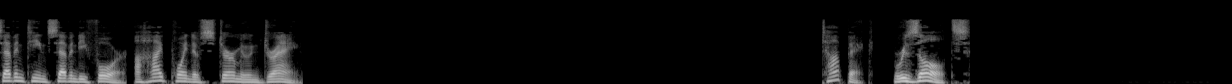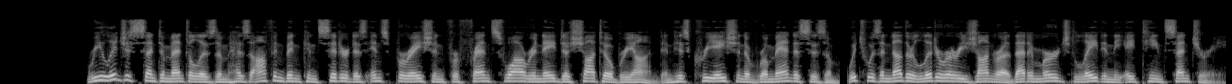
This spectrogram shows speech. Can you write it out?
(1774), a high point of Sturm und Drang. Topic: Results. Religious sentimentalism has often been considered as inspiration for François-René de Chateaubriand and his creation of Romanticism, which was another literary genre that emerged late in the 18th century.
